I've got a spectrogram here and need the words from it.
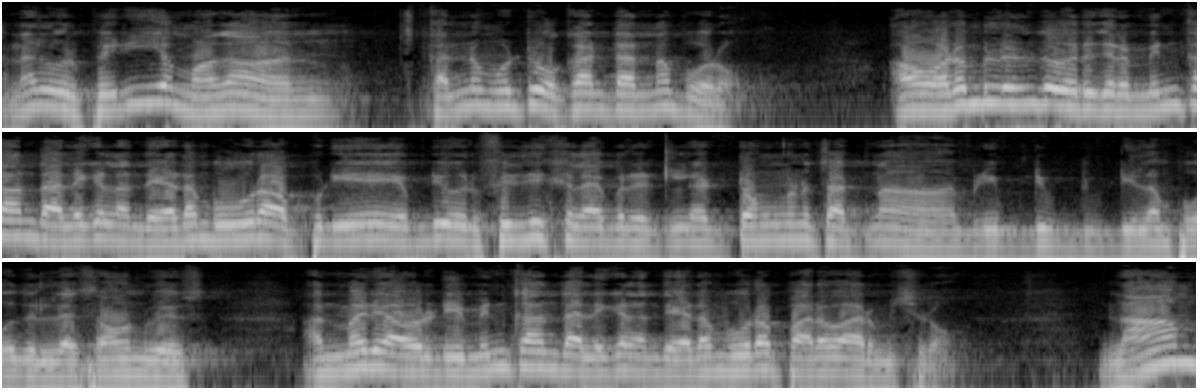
அதனால் ஒரு பெரிய மகான் கண்ணை மூட்டு உக்காண்டான்னா போகிறோம் அவன் உடம்புலேருந்து வருகிற மின்காந்த அலைகள் அந்த இடம் பூரா அப்படியே எப்படி ஒரு ஃபிசிக்ஸ் லேபரேட்டரியில் டொங்குன்னு தட்டினா இப்படி இப்படி இப்படி இப்படிலாம் போகுது இல்லை சவுண்ட் வேவ்ஸ் அந்த மாதிரி அவருடைய மின்காந்த அலைகள் அந்த இடம் பூரா பரவ ஆரம்பிச்சிடும் நாம்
